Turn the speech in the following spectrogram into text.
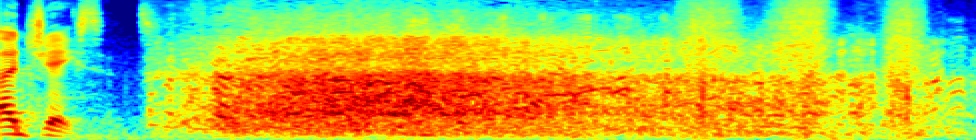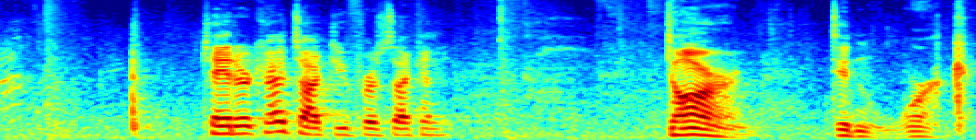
Adjacent. Tater, can I talk to you for a second? Darn, didn't work.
